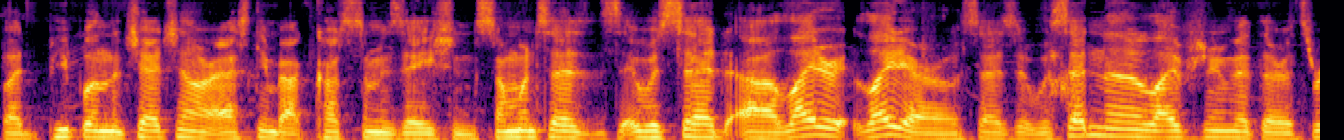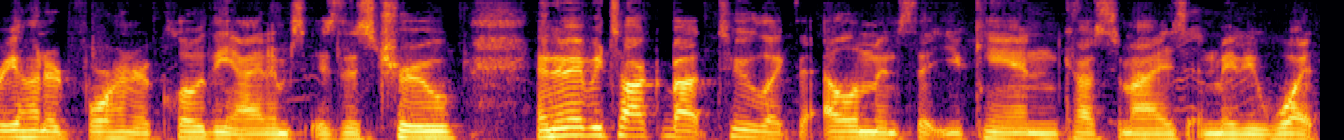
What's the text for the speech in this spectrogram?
but people in the chat channel are asking about customization. Someone says it was said, uh, Light, Light Arrow says it was said in a live stream that there are 300, 400 clothing items. Is this true? And then maybe talk about too, like the elements that you can customize and maybe what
